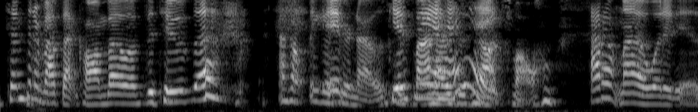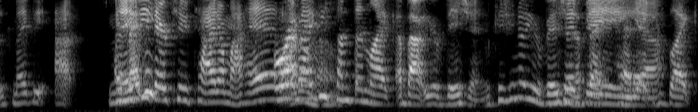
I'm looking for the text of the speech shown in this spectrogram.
Something about that combo of the two of those. I don't think it's It your nose gives because my nose is not small. I don't know what it is. Maybe I Maybe, maybe- they're too tight on my head. or it may be something like about your vision because you know your vision Could affects be, headaches. yeah. Like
